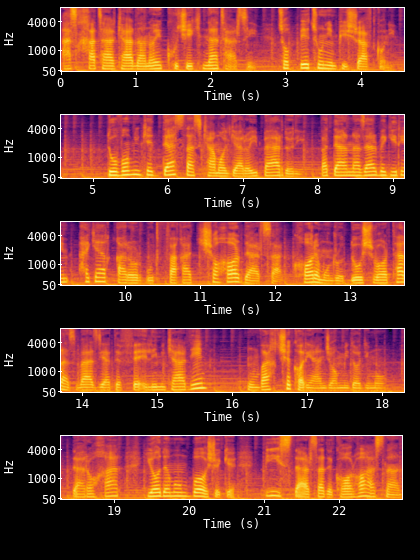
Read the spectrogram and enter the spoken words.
از خطر کردن های کوچیک نترسیم تا بتونیم پیشرفت کنیم. دوم اینکه دست از کمالگرایی برداریم و در نظر بگیریم اگر قرار بود فقط چهار درصد کارمون رو دشوارتر از وضعیت فعلی می کردیم اون وقت چه کاری انجام می‌دادیم و در آخر یادمون باشه که 20 درصد کارها هستند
